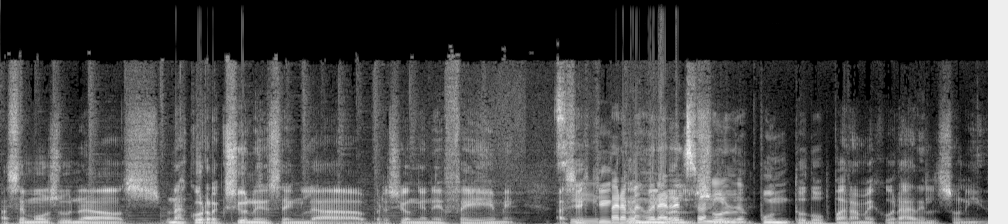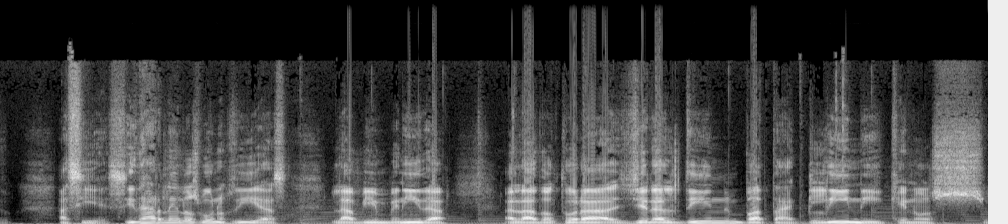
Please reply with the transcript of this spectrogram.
hacemos unas, unas correcciones en la versión en FM. Así es que para mejorar el sonido. Sol, para mejorar el sonido. Así es. Y darle los buenos días, la bienvenida a la doctora Geraldine Bataglini, que nos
